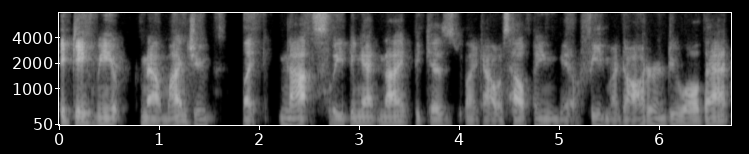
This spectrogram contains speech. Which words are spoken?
it gave me now mind you like not sleeping at night because like i was helping you know feed my daughter and do all that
